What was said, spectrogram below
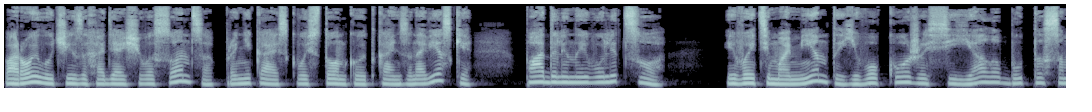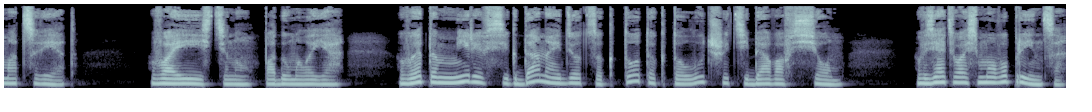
Порой лучи заходящего солнца, проникая сквозь тонкую ткань занавески, падали на его лицо, и в эти моменты его кожа сияла, будто самоцвет. «Воистину», — подумала я, — «в этом мире всегда найдется кто-то, кто лучше тебя во всем. Взять восьмого принца.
